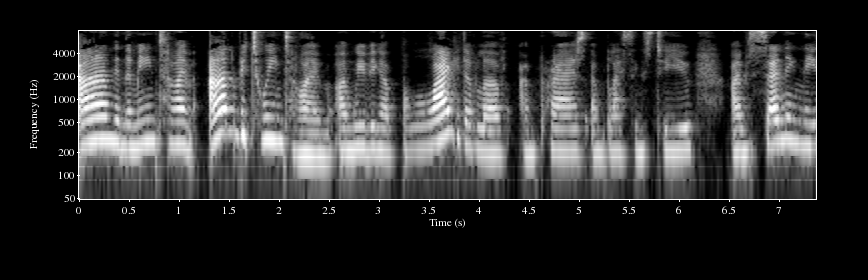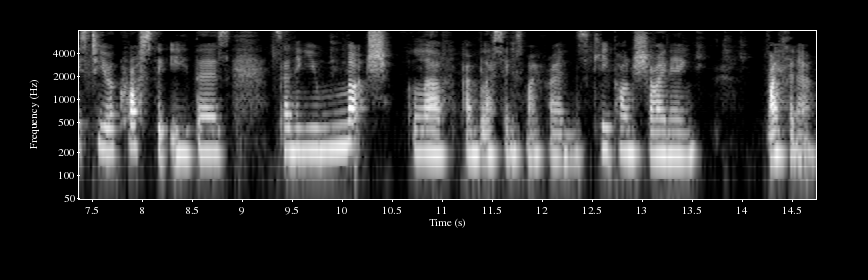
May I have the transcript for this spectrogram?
And in the meantime and between time, I'm weaving a blanket of love and prayers and blessings to you. I'm sending these to you across the ethers, sending you much love and blessings, my friends. Keep on shining. Bye for now.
